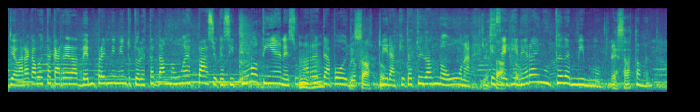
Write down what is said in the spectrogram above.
llevar a cabo esta carrera de emprendimiento, tú le estás dando un espacio que si tú no tienes una red de apoyo, exacto. mira, aquí te estoy dando una, que se genera en ustedes mismos. Exactamente.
